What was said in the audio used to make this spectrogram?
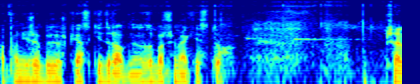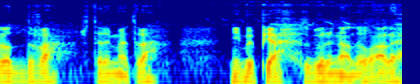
a poniżej były już piaski drobne. No zobaczymy jak jest tu. Przelot 2-4 metra. Niby piach z góry na dół, ale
